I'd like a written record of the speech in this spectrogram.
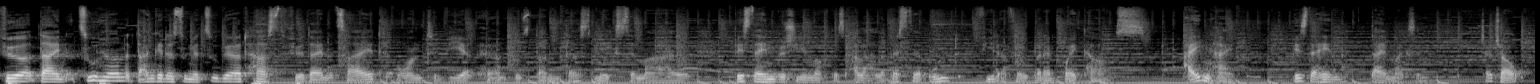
für dein Zuhören. Danke, dass du mir zugehört hast, für deine Zeit und wir hören uns dann das nächste Mal. Bis dahin wünsche ich dir noch das aller, allerbeste und viel Erfolg bei deinem Projekthaus Eigenheim. Bis dahin, dein Maxim. Ciao, ciao.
